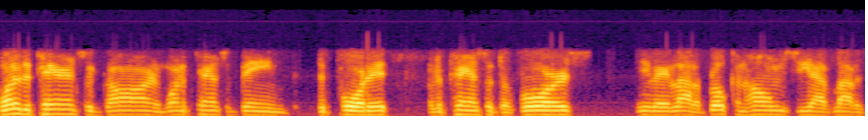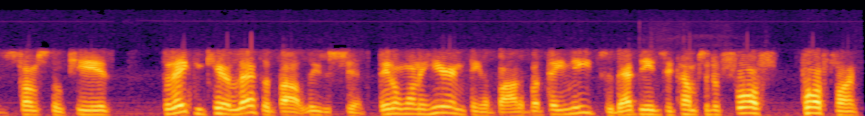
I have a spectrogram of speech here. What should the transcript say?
one of the parents are gone, and one of the parents are being deported, or the parents are divorced. You have a lot of broken homes. You have a lot of dysfunctional kids. So they can care less about leadership. They don't want to hear anything about it, but they need to. That needs to come to the foref- forefront,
